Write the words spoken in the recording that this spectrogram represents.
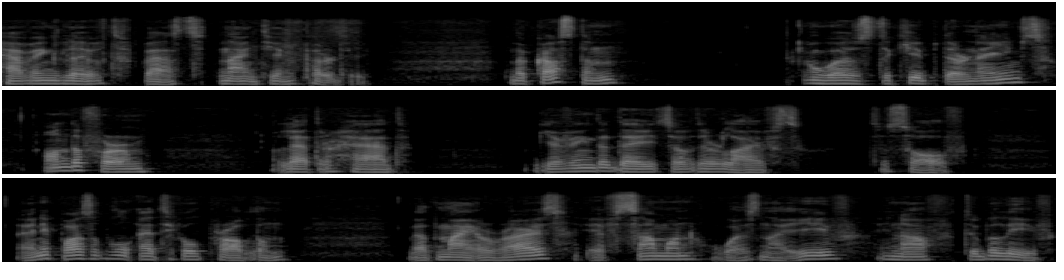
having lived past 1930. The custom was to keep their names on the firm letterhead, giving the dates of their lives to solve any possible ethical problem that might arise if someone was naive enough to believe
